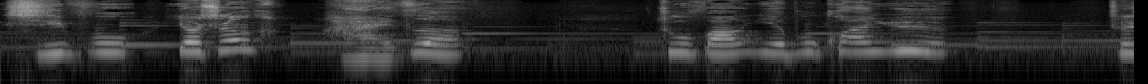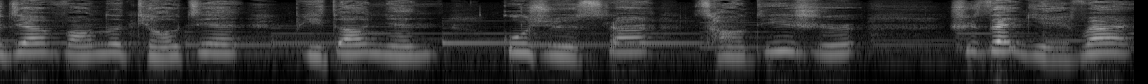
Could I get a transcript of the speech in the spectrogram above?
媳妇要生孩子，住房也不宽裕。这间房的条件比当年过雪山草地时是在野外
